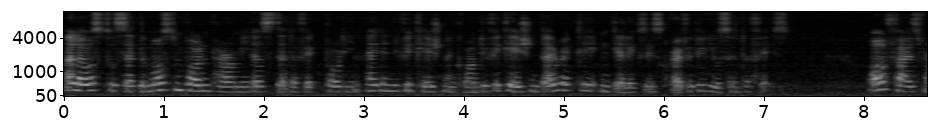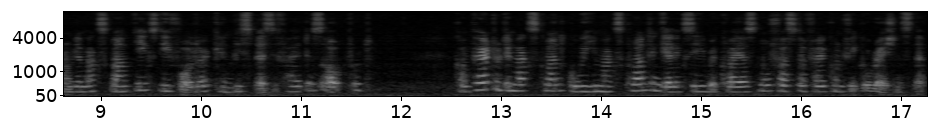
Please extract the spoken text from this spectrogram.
allows to set the most important parameters that affect protein identification and quantification directly in Galaxy's graphical user interface. All files from the MaxQuant txt folder can be specified as output. Compared to the MaxQuant GUI, MaxQuant in Galaxy requires no FASTA file configuration step.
